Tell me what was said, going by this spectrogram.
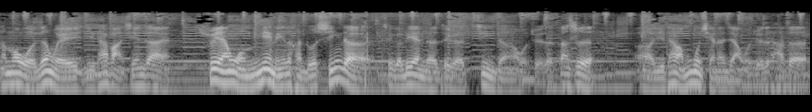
那么我认为以太坊现在虽然我们面临着很多新的这个链的这个竞争啊，我觉得，但是呃以太坊目前来讲，我觉得它的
